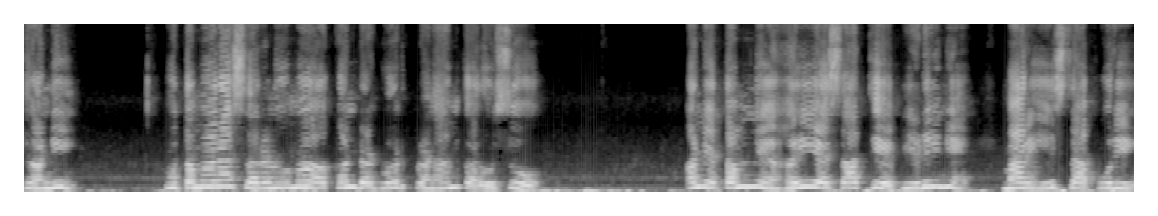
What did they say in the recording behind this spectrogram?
ધની, હું તમારા શરણોમાં અખંડ દંડવટ પ્રણામ કરું છું અને તમને હૈયે સાથે ભીડીને મારી ઈચ્છા પૂરી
